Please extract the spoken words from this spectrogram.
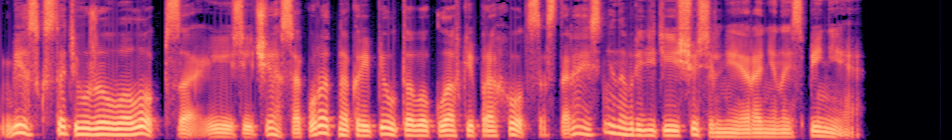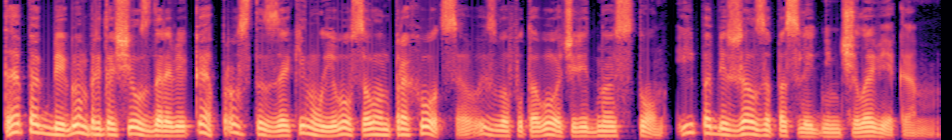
Бес, кстати, уже уволок пса и сейчас аккуратно крепил того к лавке проходца, стараясь не навредить еще сильнее раненой спине. Тапок бегом притащил здоровяка, просто закинул его в салон проходца, вызвав у того очередной стон, и побежал за последним человеком.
